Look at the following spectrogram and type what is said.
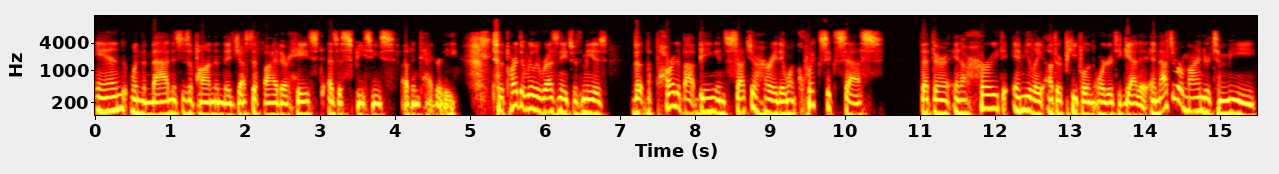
And when the madness is upon them, they justify their haste as a species of integrity. So the part that really resonates with me is the, the part about being in such a hurry. They want quick success that they're in a hurry to emulate other people in order to get it. And that's a reminder to me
